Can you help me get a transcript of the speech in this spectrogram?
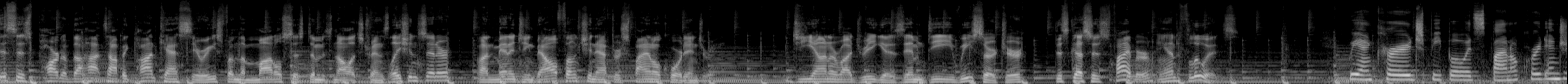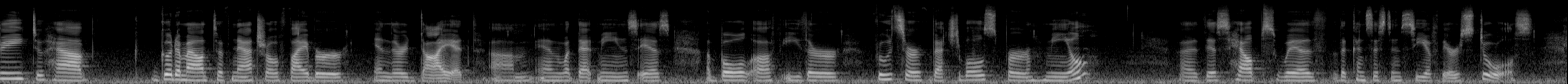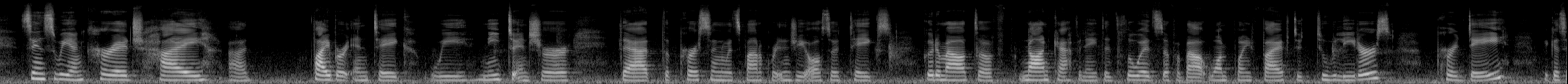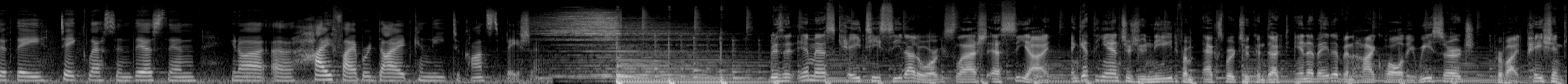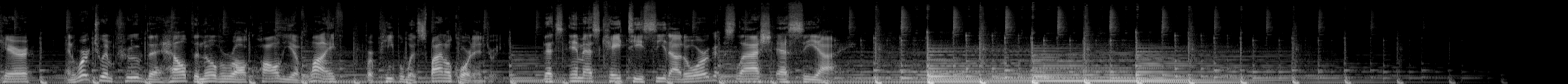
This is part of the Hot Topic podcast series from the Model Systems Knowledge Translation Center on managing bowel function after spinal cord injury. Gianna Rodriguez, MD, researcher, discusses fiber and fluids. We encourage people with spinal cord injury to have good amount of natural fiber in their diet. Um, and what that means is a bowl of either fruits or vegetables per meal. Uh, this helps with the consistency of their stools. Since we encourage high uh, fiber intake, we need to ensure that the person with spinal cord injury also takes good amount of non-caffeinated fluids of about 1.5 to 2 liters per day because if they take less than this then you know a, a high fiber diet can lead to constipation Visit msktc.org/sci and get the answers you need from experts who conduct innovative and high-quality research, provide patient care, and work to improve the health and overall quality of life for people with spinal cord injury. That's msktc.org/sci.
